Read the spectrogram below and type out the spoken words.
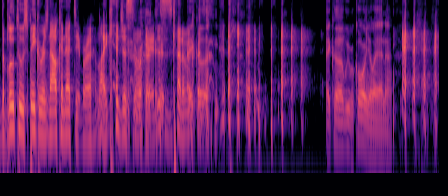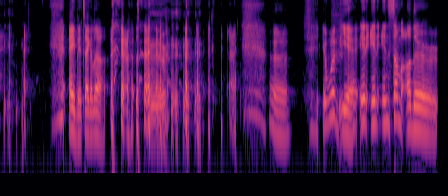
the Bluetooth speaker is now connected, bro. Like, just okay. Right. This is kind of Hey, cuz. hey, cuz, we recording your ass now. hey, man, take a look. Uh, it would, be- yeah. In, in in some other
